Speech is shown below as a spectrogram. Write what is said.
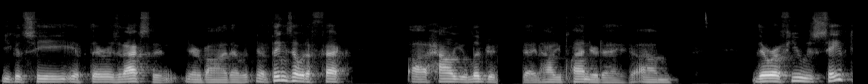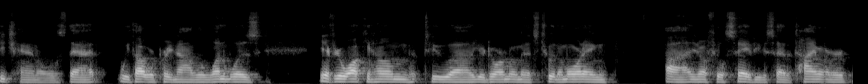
you could see if there is an accident nearby that would you know things that would affect uh, how you lived your day and how you plan your day. Um, there were a few safety channels that we thought were pretty novel. One was you know, if you're walking home to uh, your dorm room and it's two in the morning, uh, you don't feel safe. You can set a timer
